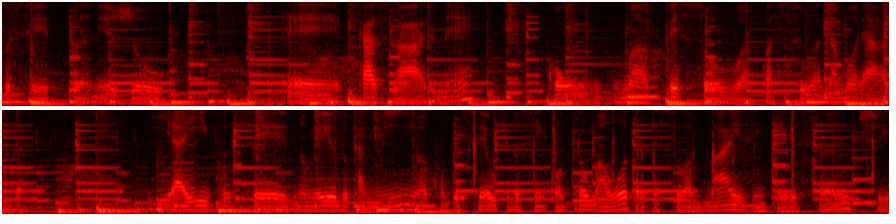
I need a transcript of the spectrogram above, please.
você planejou é, casar, né, com uma pessoa, com a sua namorada e aí você, no meio do caminho, aconteceu que você encontrou uma outra pessoa mais interessante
